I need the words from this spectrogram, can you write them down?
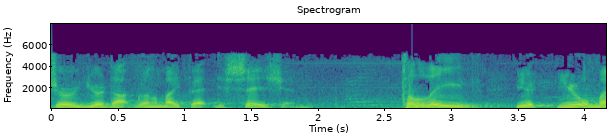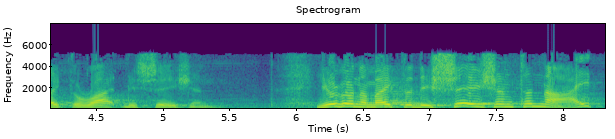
sure you're not going to make that decision to leave. You, you'll make the right decision. You're going to make the decision tonight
